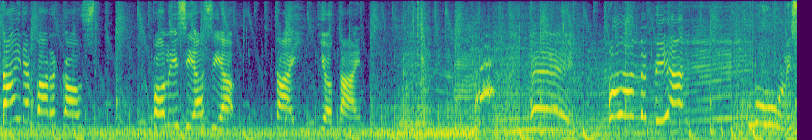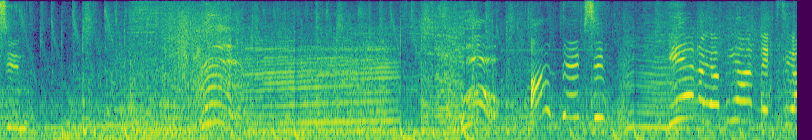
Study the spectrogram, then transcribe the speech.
Taidevarkaus, poliisiasia tai jotain. Hei! Palaamme pian! Luulisin. Anteeksi! Hienoja vihanneksia!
